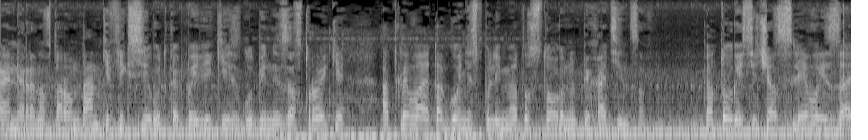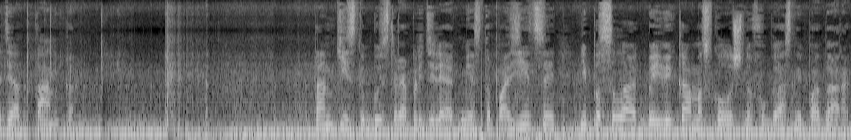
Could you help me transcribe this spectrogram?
Камера на втором танке фиксирует, как боевики из глубины застройки открывают огонь из пулемета в сторону пехотинцев, которые сейчас слева и сзади от танка. Танкисты быстро определяют место позиции и посылают боевикам осколочно-фугасный подарок.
